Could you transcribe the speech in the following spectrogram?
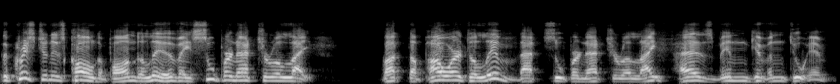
The Christian is called upon to live a supernatural life but the power to live that supernatural life has been given to him.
